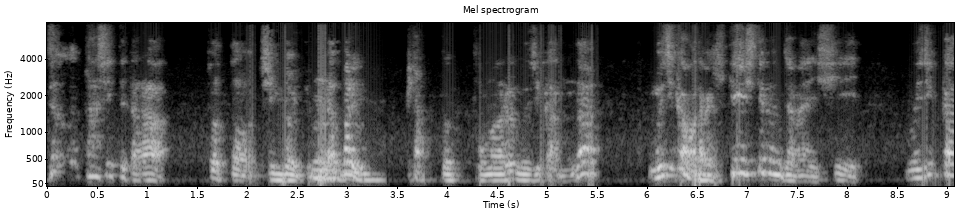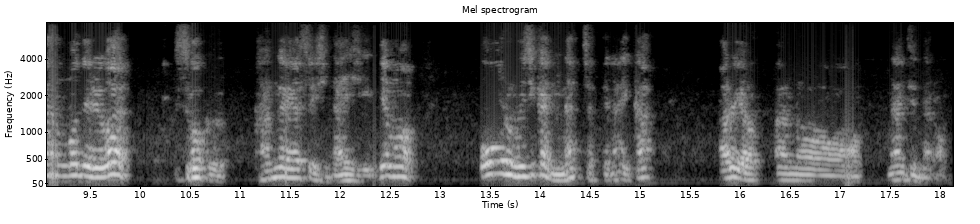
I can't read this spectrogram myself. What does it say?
ずっと走ってたら、ちょっとしんどいってやっぱりピタッと止まる無時間が、無時間はだから否定してるんじゃないし、無時間モデルはすごく考えやすいし大事。でも、オール無時間になっちゃってないか？あるいは、あのーなんて言うんだろう？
